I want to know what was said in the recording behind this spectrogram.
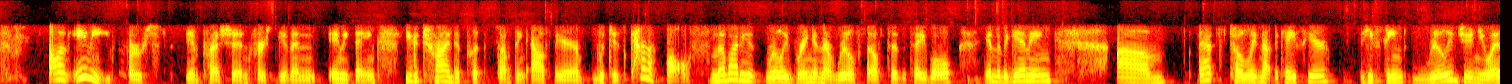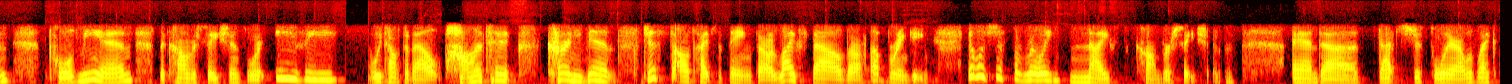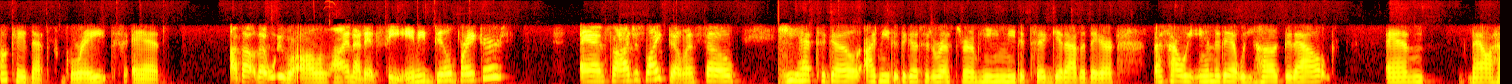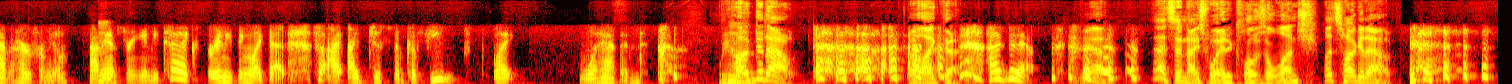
on any first impression, first given anything, you could try to put something out there which is kind of false. Nobody is really bringing their real self to the table in the beginning. Um, that's totally not the case here. He seemed really genuine, pulled me in. The conversations were easy. We talked about politics, current events, just all types of things, our lifestyles, our upbringing. It was just a really nice conversation. And uh, that's just where I was like, okay, that's great. And I thought that we were all in line. I didn't see any deal breakers. And so I just liked him. And so he had to go. I needed to go to the restroom. He needed to get out of there. That's how we ended it. We hugged it out. And now I haven't heard from him. Not mm. answering any texts or anything like that. So I, I just am confused. Like, what happened? We hugged it out. I like that. hugged it out. Yeah. That's a nice way to close a lunch. Let's hug it out.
